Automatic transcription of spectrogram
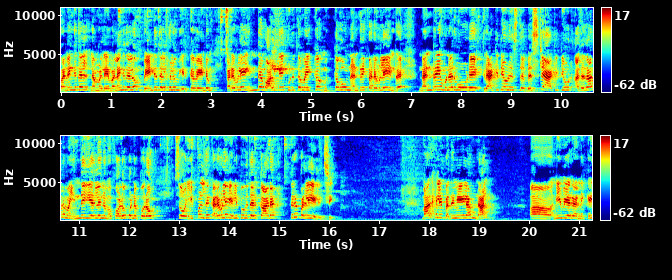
வணங்குதல் நம்மளுடைய வணங்குதலும் வேண்டுதல்களும் இருக்க வேண்டும். கடவுளே இந்த வாழ்க்கை கொடுத்தமைக்கு மிக்கவும் நன்றி கடவுளே என்ற நன்றி உணர்வோடு gratitude is the best attitude அதை தான் நம்ம இந்த இயரில் நம்ம ஃபாலோ பண்ண போகிறோம் ஸோ இப்பொழுது கடவுளை எழுப்புவதற்கான திருப்பள்ளி எழுச்சி. மார்கழி பதினேழாம் நாள் நியூ இயர் அன்னைக்கு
